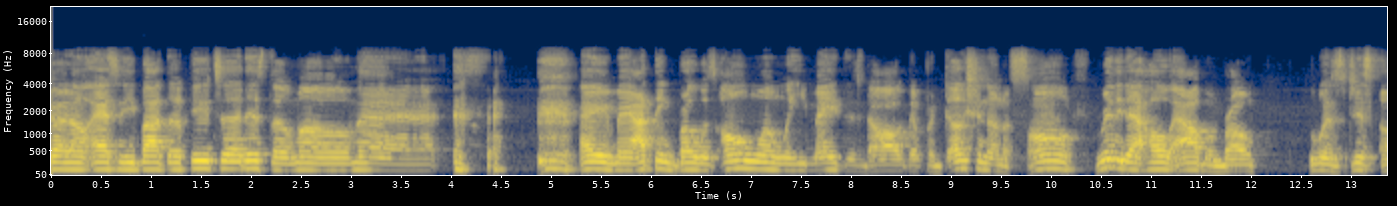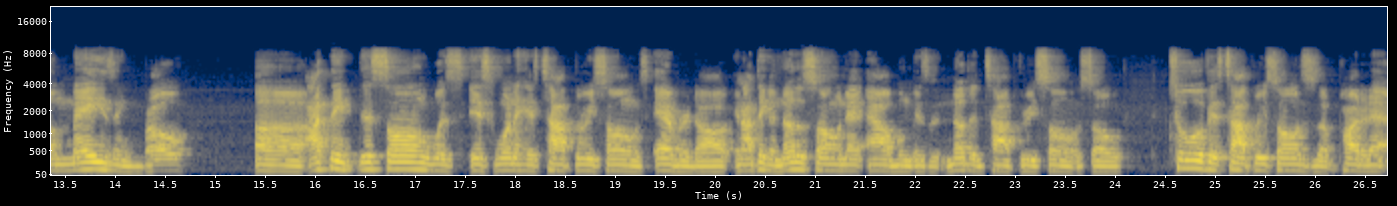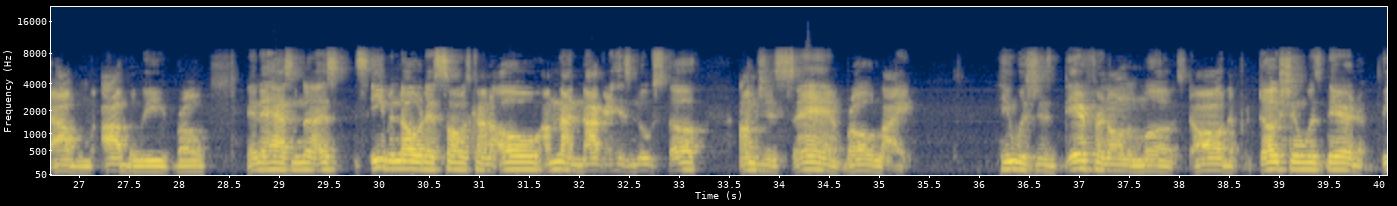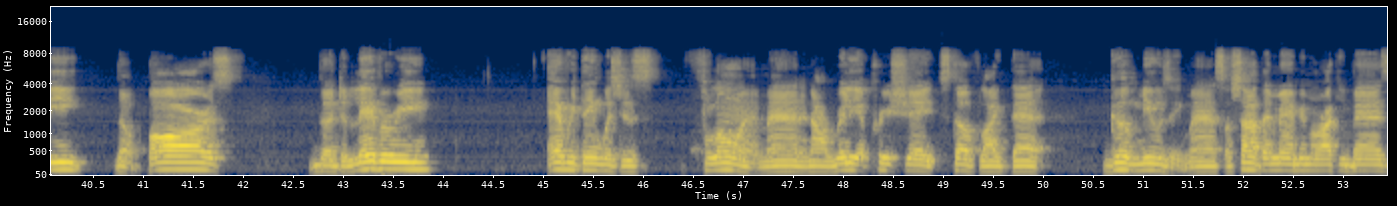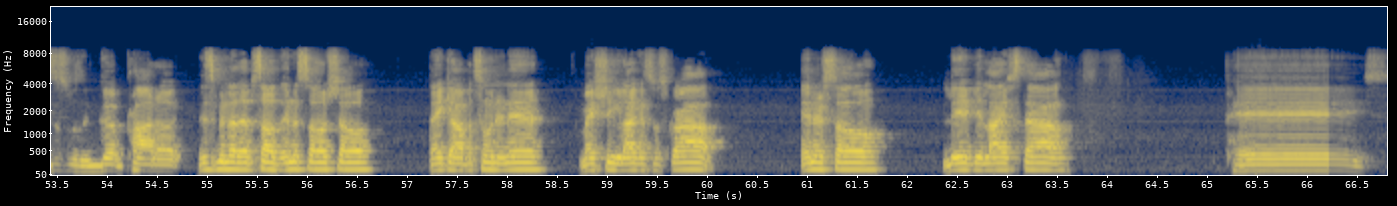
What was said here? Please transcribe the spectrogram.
Girl, don't ask me about the future. This the moment. hey man, I think bro was on one when he made this dog. The production on the song, really that whole album, bro, was just amazing, bro. Uh, I think this song was is one of his top three songs ever, dog. And I think another song on that album is another top three song. So two of his top three songs is a part of that album, I believe, bro and it has no. It's, it's, even though this song's kind of old, I'm not knocking his new stuff. I'm just saying, bro, like he was just different on the mugs, dog. The production was there, the beat, the bars, the delivery, everything was just flowing, man. And I really appreciate stuff like that. Good music, man. So shout out that man, B Meraki Bands. This was a good product. This has been another episode of the Innersole Show. Thank y'all for tuning in. Make sure you like and subscribe. Innersole. Live your lifestyle. Peace.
